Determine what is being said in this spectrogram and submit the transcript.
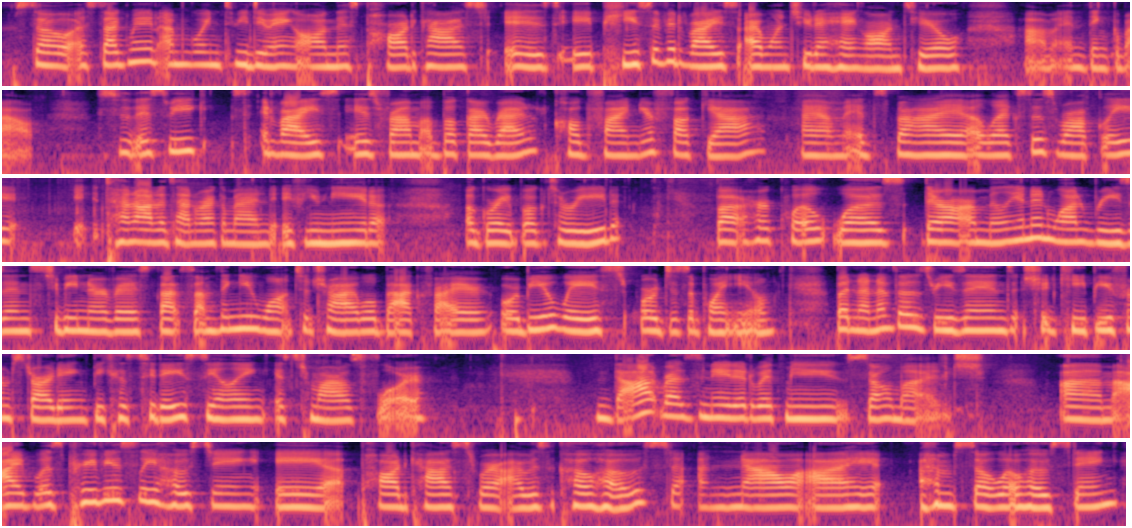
So, a segment I'm going to be doing on this podcast is a piece of advice I want you to hang on to um, and think about. So, this week's advice is from a book I read called Find Your Fuck Yeah. Um, it's by Alexis Rockley 10 out of 10 recommend if you need a great book to read. But her quote was There are a million and one reasons to be nervous that something you want to try will backfire or be a waste or disappoint you. But none of those reasons should keep you from starting because today's ceiling is tomorrow's floor. That resonated with me so much. Um, I was previously hosting a podcast where I was a co host, and now I am solo hosting.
